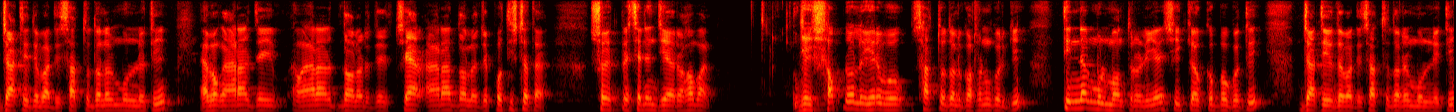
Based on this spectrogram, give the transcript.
জাতীয়তাবাদী ছাত্রদলের মূলনীতি এবং আর যে আর আর দলের যে চেয়ার আর আর দলের যে প্রতিষ্ঠাতা শহীদ প্রেসিডেন্ট জিয়া রহমান যে স্বপ্ন লইয়ে ও ছাত্রদল গঠন করি তিন তিনটার মূল মন্ত্র নিয়ে শিক্ষা ঐক্য প্রগতি জাতীয়তাবাদী ছাত্রদলের মূলনীতি,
